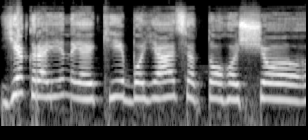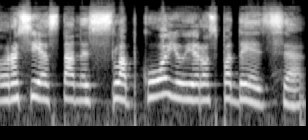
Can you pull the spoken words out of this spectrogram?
Є країни, які бояться того, що Росія стане слабкою і розпадеться.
